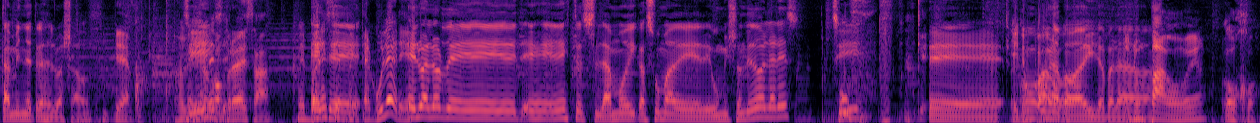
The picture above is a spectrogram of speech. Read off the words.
también detrás del vallado. Bien. Sí. Yo compro esa. Me parece Este, espectacular, ¿eh? El valor de, de esto es la módica suma de, de un millón de dólares. ¿sí? Eh, En un una pago. pavadita para. En un pago, ¿eh? Ojo.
